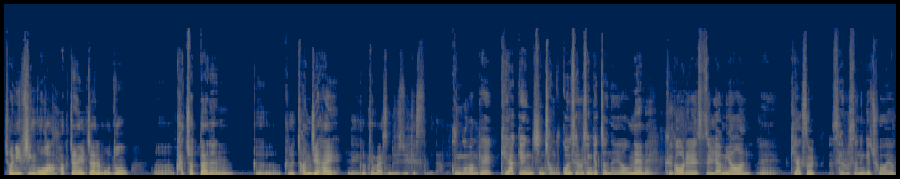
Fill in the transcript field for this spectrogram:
전입 신고와 확정일자를 모두 어, 갖췄다는 그, 그 전제하에 네. 그렇게 말씀드릴 수 있겠습니다. 궁금한 게 계약갱신 청구권 새로 생겼잖아요. 네네. 그거를 쓰려면 네. 계약서를 새로 쓰는 게 좋아요.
